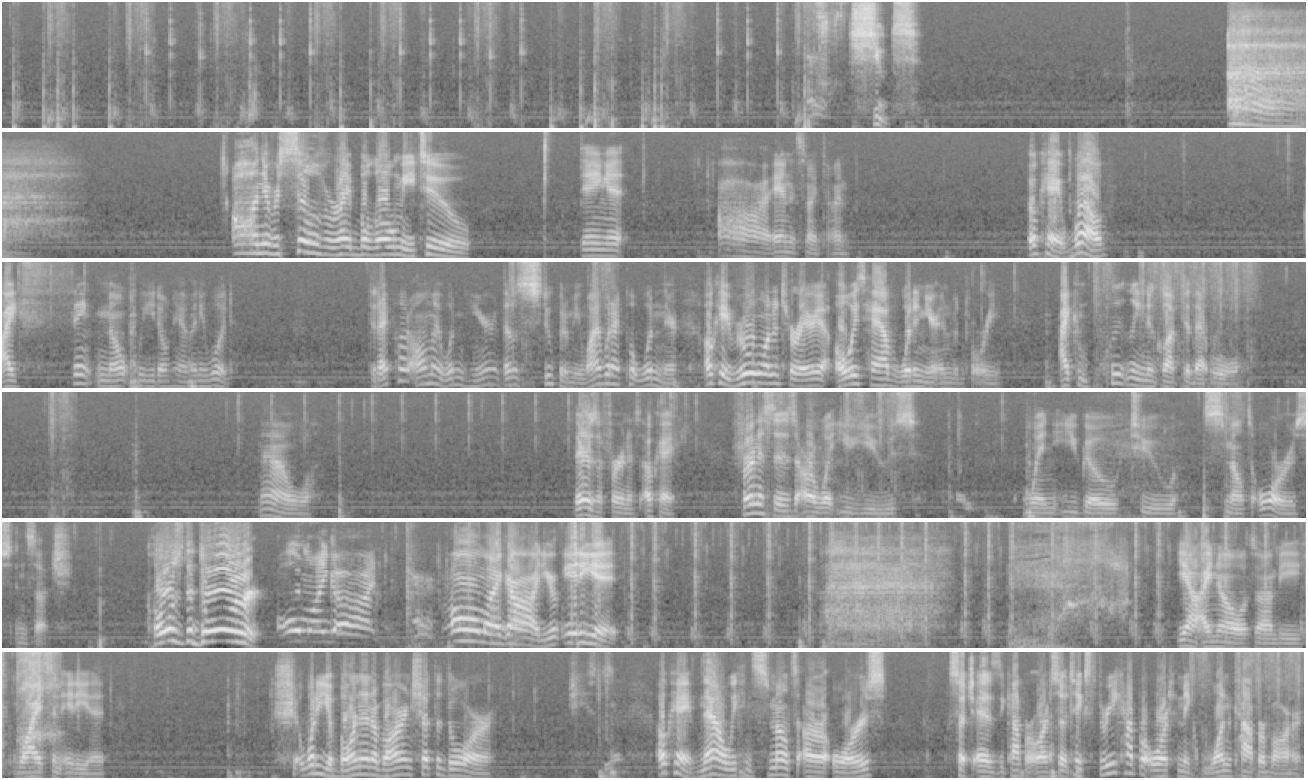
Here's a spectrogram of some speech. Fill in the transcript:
Shoot. Ah. Oh, and there was silver right below me, too. Dang it. Ah, oh, and it's nighttime. Okay, well, I think, no, we don't have any wood. Did I put all my wood in here? That was stupid of me. Why would I put wood in there? Okay, rule 1 in Terraria, always have wood in your inventory. I completely neglected that rule. Now, there's a furnace. Okay, furnaces are what you use when you go to smelt ores and such. Close the door! Oh my god! Oh my god, you idiot! yeah, I know, zombie. Why it's an idiot. Sh what are you, born in a barn? Shut the door. Okay, now we can smelt our ores, such as the copper ore. So it takes three copper ore to make one copper bar.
